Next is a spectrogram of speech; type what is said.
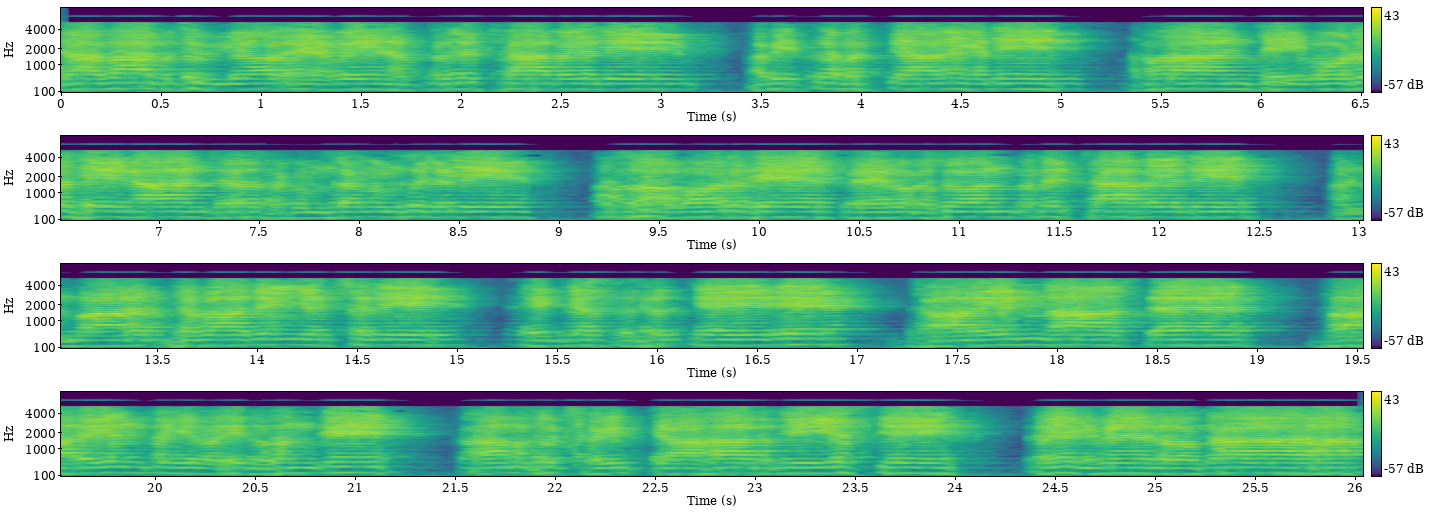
या वा पृथिव्यो एवेन प्रतिष्ठापयति। पवित्रभत्यानयति अपाञ्चैवोषधीनाम् च सकुंसकम् सृजति। अथो वोषधे स्वेव वशोन् प्रतिष्ठापयति। अन्वारभ्यवाजम् यच्छति। यज्ञस्य धृत्यै धारयन्नास्ते धारयन्त इव हि दुहन्ति कामसुक्ष इत्याह तृतीयस्यै त्रयिमे लोकाः।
